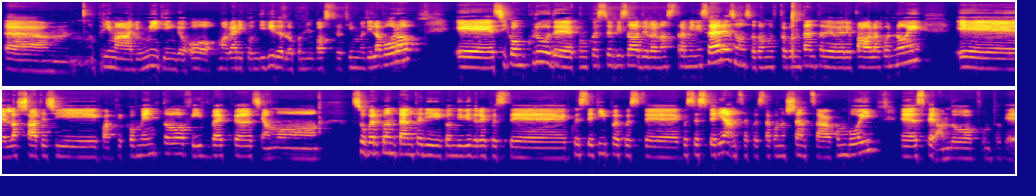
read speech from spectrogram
ehm, prima di un meeting o magari condividerlo con il vostro team di lavoro. E si conclude con questo episodio la nostra miniserie. Sono stata molto contenta di avere Paola con noi e lasciateci qualche commento, feedback, siamo super contente di condividere queste, queste tip queste, queste esperienze e questa conoscenza con voi, eh, sperando appunto che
